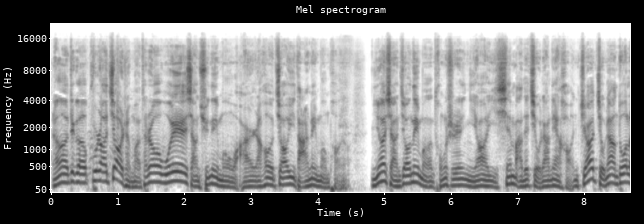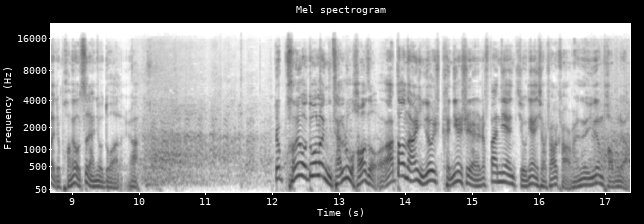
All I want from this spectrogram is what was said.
然后这个不知道叫什么，他说我也想去内蒙玩，然后交一沓内蒙朋友。你要想交内蒙的同时，你要先把这酒量练好。你只要酒量多了，就朋友自然就多了，是吧？这朋友多了，你才路好走啊！到哪儿你都肯定是这饭店、酒店、小烧烤，反正一定跑不了。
